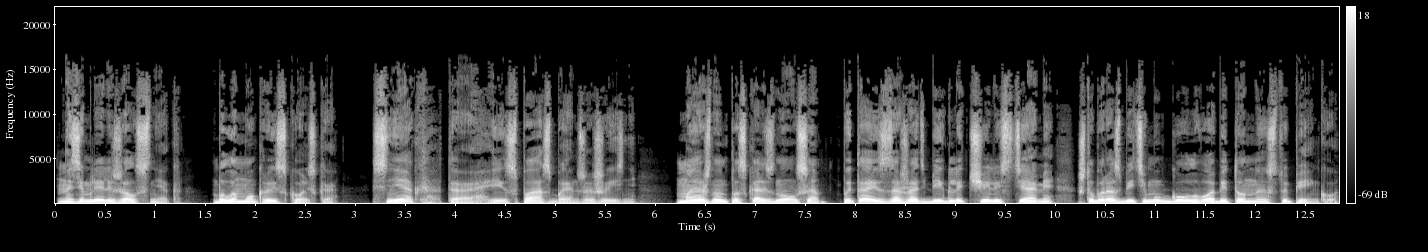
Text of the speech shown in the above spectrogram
На земле лежал снег. Было мокро и скользко. Снег-то и спас Бенджи жизнь. Мэжнун поскользнулся, пытаясь зажать Бигля челюстями, чтобы разбить ему голову о бетонную ступеньку.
